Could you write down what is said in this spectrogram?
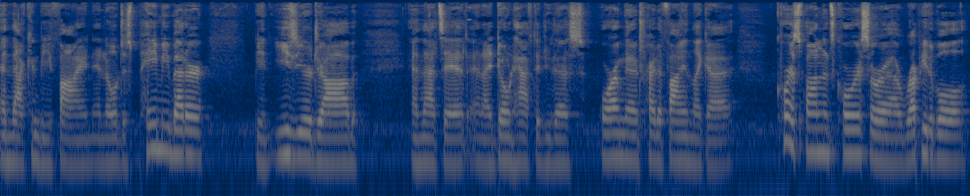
and that can be fine. And it'll just pay me better, be an easier job, and that's it. And I don't have to do this. Or I'm going to try to find like a correspondence course or a reputable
